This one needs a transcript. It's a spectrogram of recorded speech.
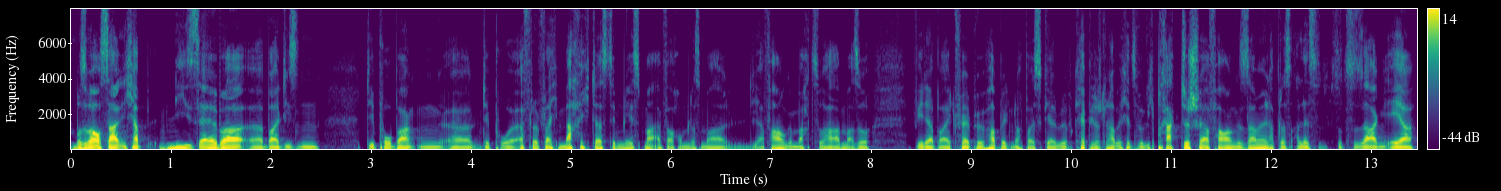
Muss aber auch sagen, ich habe nie selber äh, bei diesen Depotbanken äh, Depot eröffnet. Vielleicht mache ich das demnächst mal, einfach um das mal die Erfahrung gemacht zu haben. Also weder bei Trade Republic noch bei Scale Capital habe ich jetzt wirklich praktische Erfahrungen gesammelt, habe das alles sozusagen eher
